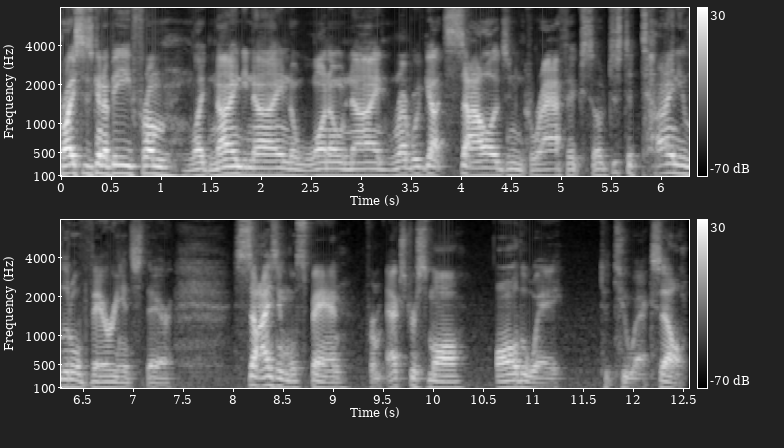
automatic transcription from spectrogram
Price is going to be from like 99 to 109. Remember, we've got solids and graphics, so just a tiny little variance there. Sizing will span from extra small all the way to 2XL.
